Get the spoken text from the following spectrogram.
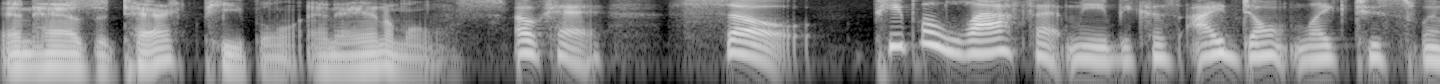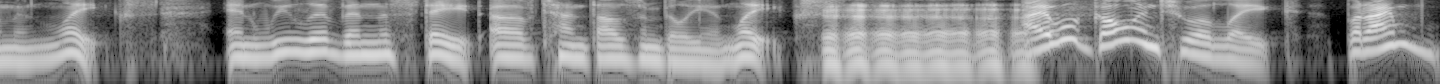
And has attacked people and animals. Okay. So people laugh at me because I don't like to swim in lakes. And we live in the state of 10,000 billion lakes. I will go into a lake, but I'm,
